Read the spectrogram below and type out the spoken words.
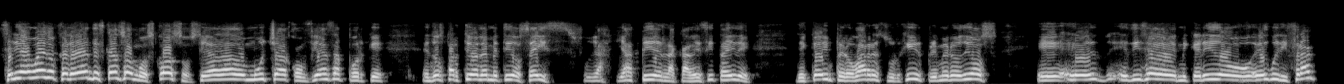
Sería bueno que le den descanso a Moscoso. Se ha dado mucha confianza porque en dos partidos le han metido seis. Ya, ya piden la cabecita ahí de, de Kevin, pero va a resurgir, primero Dios. Eh, eh, dice mi querido Edwin y Frank,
